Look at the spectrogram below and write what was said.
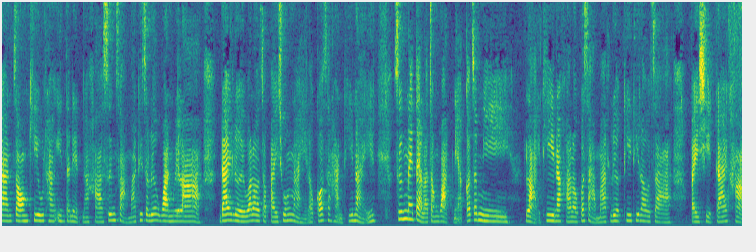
การจองคิวทางอินเทอร์เน็ตนะคะ ซึ่งสามารถที่จะเลือกวันเวลาได้เลยว่าเราจะไปช่วงไหนแล้วก็สถานที่ไหน ซึ่งในแต่ละจังหวัดเนี่ยก็จะมี หลายที่นะคะ เราก็สามารถเลือกที่ที่เราจะไปฉีดได้ค่ะ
